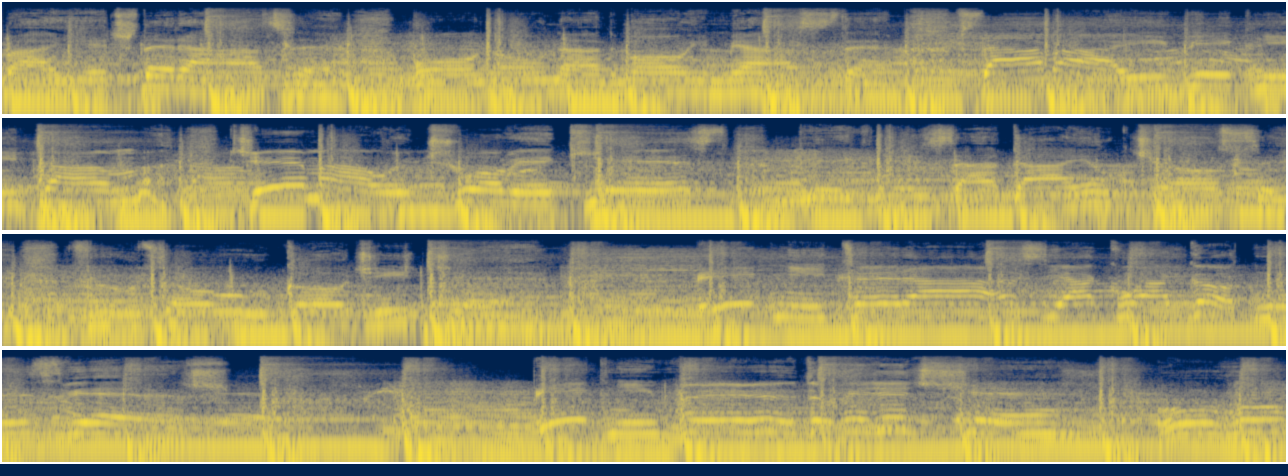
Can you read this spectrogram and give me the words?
bajeczne race Płoną nad moim miastem. Wstawaj i biegnij tam, gdzie mały człowiek jest. Biegnie zadając ciosy, wrócą ugodzić cię Biegnij teraz jak łagodny zwierz. Biegnij, by dowiedzieć się. Uhu,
